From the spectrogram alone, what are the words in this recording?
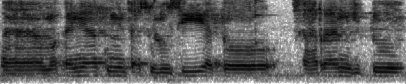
Nah makanya aku minta solusi atau saran gitu.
